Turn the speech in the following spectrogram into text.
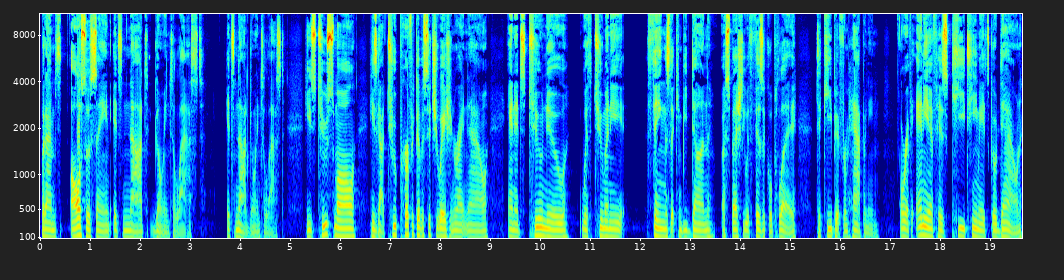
But I'm also saying it's not going to last. It's not going to last. He's too small. He's got too perfect of a situation right now, and it's too new with too many things that can be done, especially with physical play, to keep it from happening. Or if any of his key teammates go down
